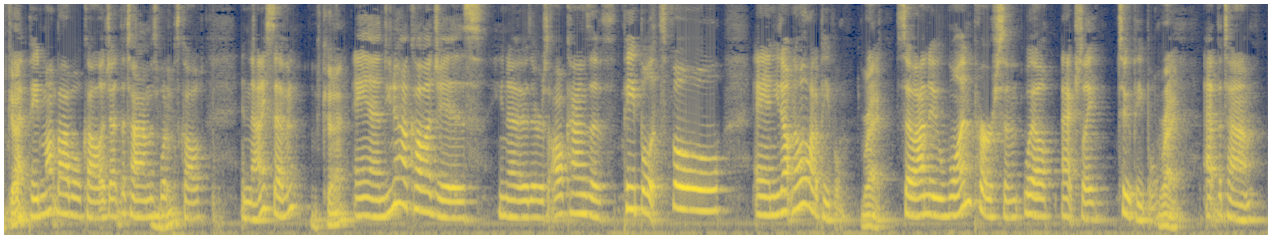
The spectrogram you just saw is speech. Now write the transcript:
Okay. Mm-hmm. at Piedmont Bible College at the time is what it was called in '97. Okay. And you know how college is. You know, there's all kinds of people. It's full, and you don't know a lot of people. Right. So I knew one person. Well, actually, two people. Right. at the time,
